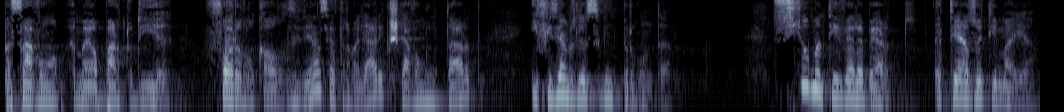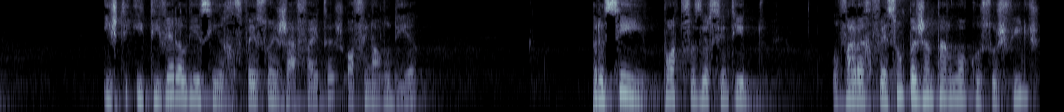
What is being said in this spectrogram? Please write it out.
passavam a maior parte do dia fora do local de residência, a trabalhar, e que chegavam muito tarde, e fizemos-lhe a seguinte pergunta. Se eu mantiver aberto até às oito e meia e tiver ali assim refeições já feitas ao final do dia, para si pode fazer sentido levar a refeição para jantar logo com os seus filhos,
